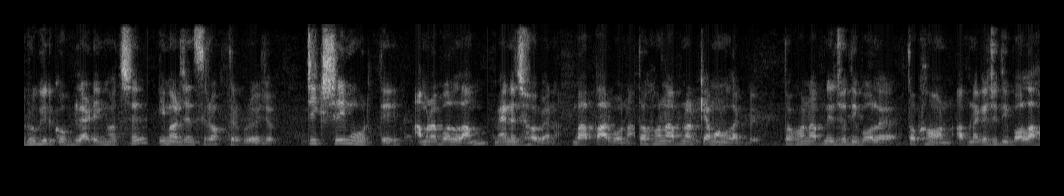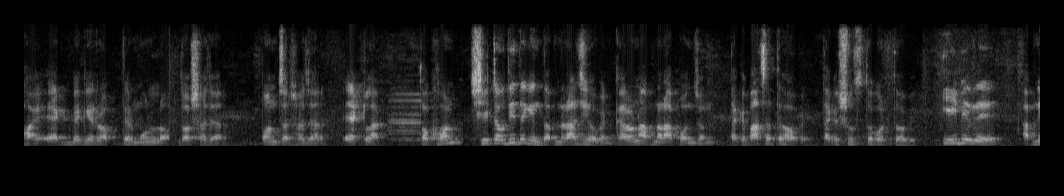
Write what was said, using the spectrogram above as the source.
রুগীর খুব ব্লিডিং হচ্ছে, ইমার্জেন্সি রক্তের প্রয়োজন। ঠিক সেই মুহূর্তে আমরা বললাম, ম্যানেজ হবে না বা পারব না। তখন আপনার কেমন লাগবে? তখন আপনি যদি বলে, তখন আপনাকে যদি বলা হয়, এক ব্যাগের রক্তের মূল্য দশ হাজার, পঞ্চাশ হাজার, এক লাখ তখন সেটাও দিতে কিন্তু আপনি রাজি হবেন, কারণ আপনার আপনজন, তাকে বাঁচাতে হবে, তাকে সুস্থ করতে হবে। এই ভেবে আপনি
